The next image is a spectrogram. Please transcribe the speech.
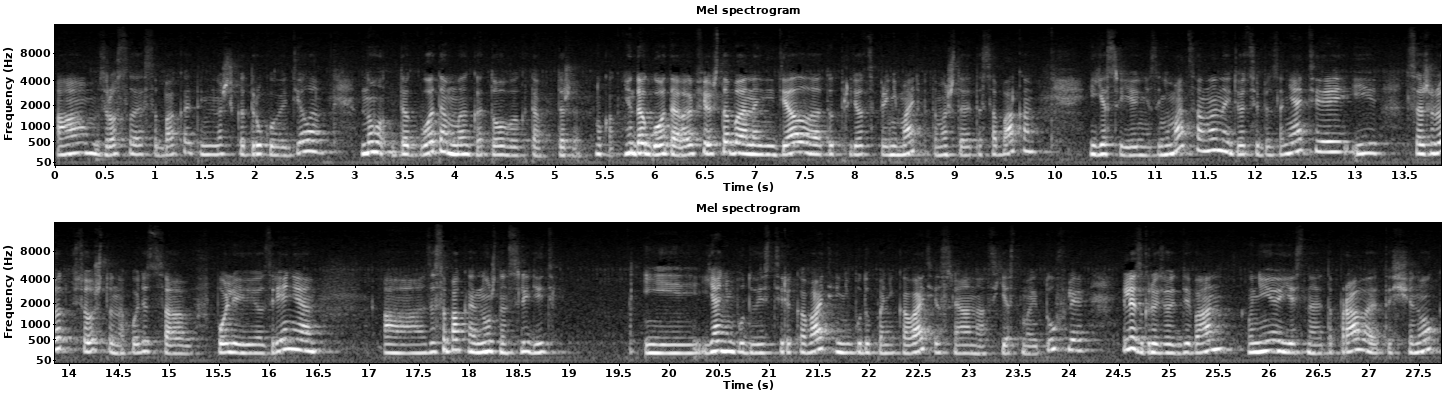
а взрослая собака это немножечко другое дело. Но до года мы готовы к тому, даже, ну как, не до года, а вообще, что бы она ни делала, тут придется принимать, потому что это собака, и если ей не заниматься, она найдет себе занятие и сожрет все, что находится в поле ее зрения. А, за собакой нужно следить. И я не буду истериковать и не буду паниковать, если она съест мои туфли или сгрызет диван. У нее есть на это право, это щенок.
